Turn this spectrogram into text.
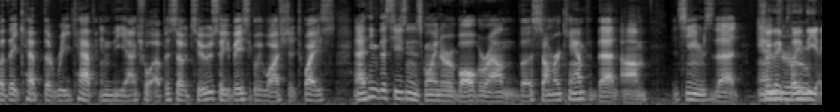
but they kept the recap in the actual episode too, so you basically watched it twice. And I think this season is going to revolve around the summer camp that um, it seems that So they played the,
